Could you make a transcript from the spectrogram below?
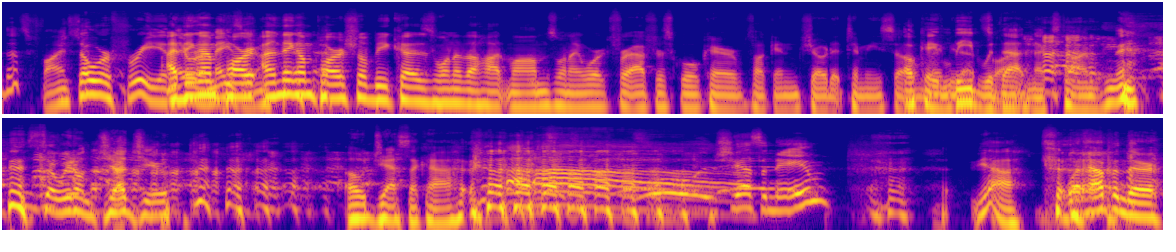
that's fine. So we're free. And I think I'm part. amazing. I think I'm partial because one of the hot moms when I worked for after school care fucking showed it to me. So Okay, lead with why. that next time, so we don't judge you. Oh, Jessica. oh, she has a name yeah. what happened there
